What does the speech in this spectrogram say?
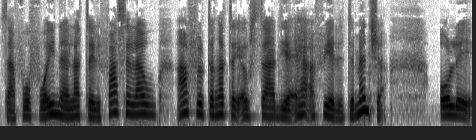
sa fua fuaina e lata i le whase lau a whiu tangata i Australia e a fia le dementia ole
